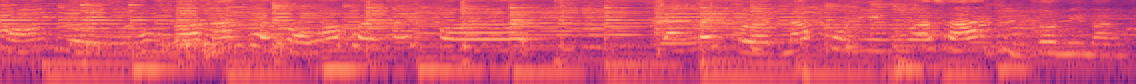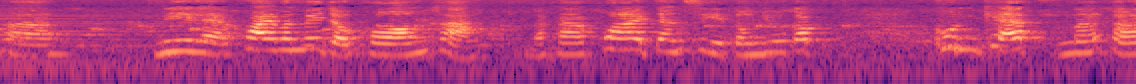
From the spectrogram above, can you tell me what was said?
ท้องอยู่ตอนนั้นเพิ่นบอกว่าเพิ่นไม่เปิดยังไม่เปิดนะคุณยิงมาซะถึงตัวนี้นันค่ะ นี่แหละควายมันไม่เจ้าของค่ะนะคะ ควายจังสีต้องอยู่กับคุณแคทนะคะ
